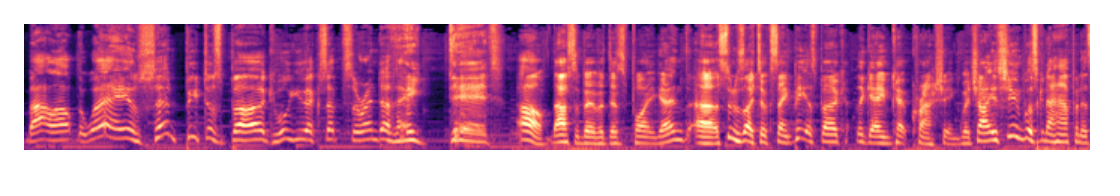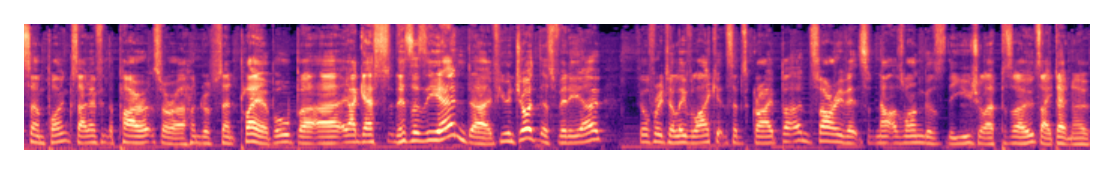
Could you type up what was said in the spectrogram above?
battle out the way, St. Petersburg. Will you accept surrender? They did. Oh, that's a bit of a disappointing end. Uh, as soon as I took St. Petersburg, the game kept crashing, which I assumed was going to happen at some point because I don't think the pirates are 100% playable, but uh, I guess this is the end. Uh, if you enjoyed this video, feel free to leave a like and subscribe button. Sorry if it's not as long as the usual episodes. I don't know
